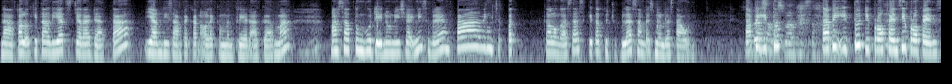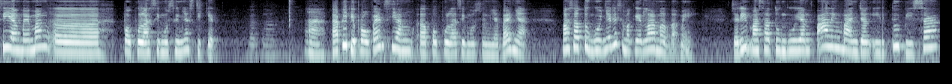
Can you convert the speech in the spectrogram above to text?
Nah, kalau kita lihat secara data yang disampaikan oleh Kementerian Agama, masa tunggu di Indonesia ini sebenarnya yang paling cepat kalau nggak salah sekitar 17 sampai 19 tahun. Tapi itu tapi itu di provinsi-provinsi yang memang uh, populasi muslimnya sedikit. Nah, tapi di provinsi yang uh, populasi muslimnya banyak, masa tunggunya ini semakin lama, Mbak Mei. Jadi masa tunggu yang paling panjang itu bisa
